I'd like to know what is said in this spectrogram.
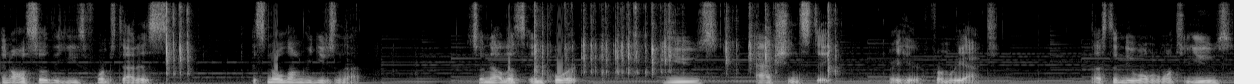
And also the use form status, it's no longer using that. So now let's import use action state right here from React. That's the new one we want to use.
